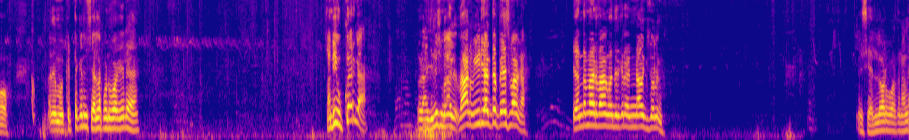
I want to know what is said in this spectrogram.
ஓ அது கிட்டக்கிட்ட செல்ல கொண்டு போகையில். தம்பி உட்காருங்க. ஒரு அஞ்சு நிமிஷம் வாங்க வாங்க வீடியோவுக்கு தான் பேசுவாங்க. எந்த மாடு வாங்க வந்திருக்கிற ரெண்டு நாளைக்கு சொல்லுங்கள் செல்லோடு போகிறதுனால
